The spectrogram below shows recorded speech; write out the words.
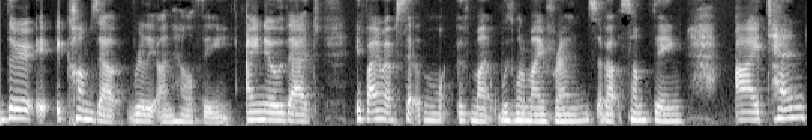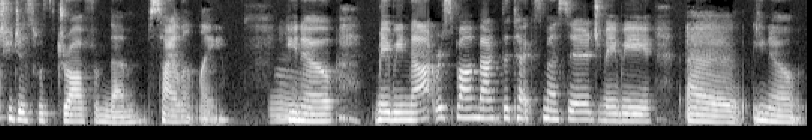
there it, it comes out really unhealthy. I know that if I'm upset with my, with one of my friends about something, I tend to just withdraw from them silently. You know, maybe not respond back to the text message. Maybe, uh, you know,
